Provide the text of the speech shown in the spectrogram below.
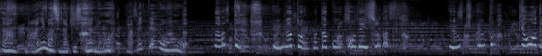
だ何マジ泣きしてんの？やめてよ。だってみんなとはまた高校で一緒だけどゆうきくんとは今日で。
